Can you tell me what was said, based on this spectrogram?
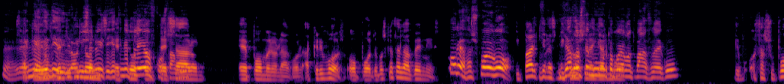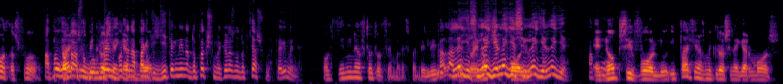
Ναι, Στα ε, ναι, δεν playoff τη δηλώνεις, δηλώνεις εννοείται, γιατί είναι εκτός playoff των Κώστα μου. τεσσάρων επόμενων αγώνων. Ακριβώς. Οπότε, όπως καταλαβαίνεις, Ωραία, θα σου πω εγώ. υπάρχει ένας Για μικρός δώστε μου το πρόγραμμα του Παναθηναϊκού. Θα σου πω, θα σου πω. Από εγώ Υπάρχει τώρα στον μικρός Κουρμπέλη πότε να πάρει την συναγερμός. κίτρινη να το παίξουμε κιόλας να το πιάσουμε. Περίμενε. Όχι, δεν είναι αυτό το θέμα, ρε Σπαντελή. Καλά, Με λέγε το εσύ, εν λέγε, ώψη λέγε εσύ, Βόλου- λέγε, λέγε. Ακούω. Εν ώψη Βόλου υπάρχει ένας μικρός συναγερμός.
